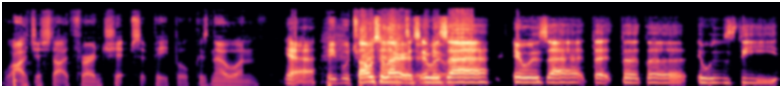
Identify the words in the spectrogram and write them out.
well, I just started throwing chips at people because no one, Yeah, people. that was hilarious. It was uh, it was uh, the the the it was the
